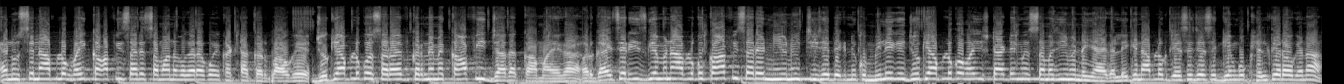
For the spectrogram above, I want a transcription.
एंड उससे ना आप लोग भाई काफ़ी सारे सामान वगैरह को इकट्ठा कर पाओगे, जो की आप लोग को सर्वाइव करने में काफ़ी ज़्यादा काम आएगा। और गाइस यार इस गेम में ना आप लोग को काफ़ी सारे न्यू न्यू चीज़ें देखने को मिलेगी, जो की आप लोग को भाई स्टार्टिंग में समझ ही में नहीं आएगा। लेकिन आप लोग जैसे जैसे गेम को खेलते रहोगे ना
